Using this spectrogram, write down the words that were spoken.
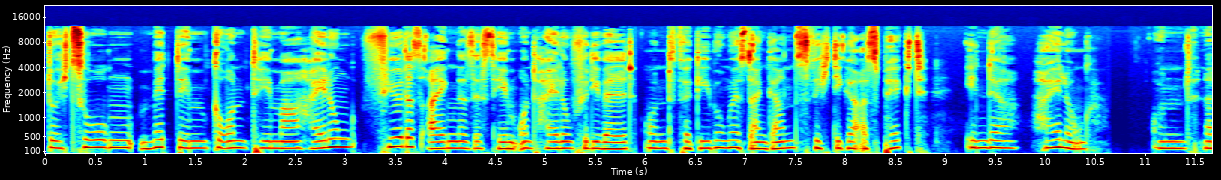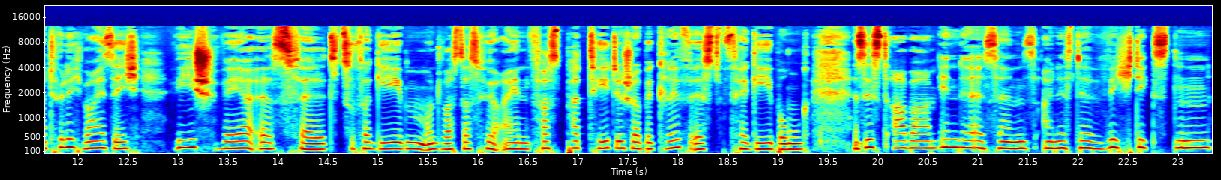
durchzogen mit dem Grundthema Heilung für das eigene System und Heilung für die Welt. Und Vergebung ist ein ganz wichtiger Aspekt in der Heilung. Und natürlich weiß ich, wie schwer es fällt zu vergeben und was das für ein fast pathetischer Begriff ist, Vergebung. Es ist aber in der Essenz eines der wichtigsten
